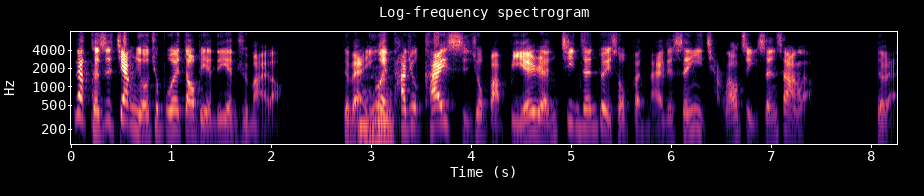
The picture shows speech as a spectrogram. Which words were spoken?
那可是酱油就不会到别的店去买了，对不对？因为他就开始就把别人竞争对手本来的生意抢到自己身上了，对不对？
